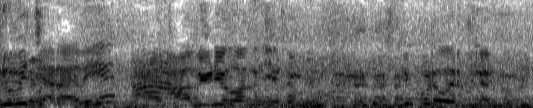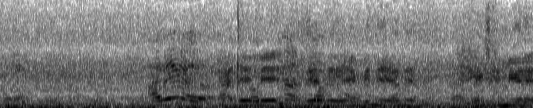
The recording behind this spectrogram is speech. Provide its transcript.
చూపించారా అది? ఆ వీడియో కోసం చేసాం మేము. ఇప్పుడు ఒరిజినల్ మూవీ. నెక్స్ట్ మీరే.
